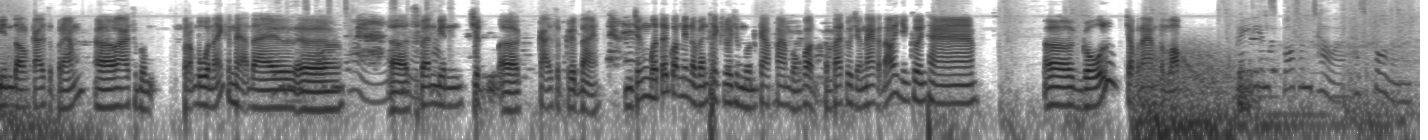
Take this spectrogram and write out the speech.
មានដល់95អឺ59ហើយគណៈដែលអឺ Radiant's bottom tower is អឺ under Sven attack. មានចិត្តអឺ90 crypt ដែរអញ្ចឹងមើលទៅគាត់មាន advantage លើចំនួនការ farm របស់គាត់ប៉ុន្តែទោះយ៉ាងណាក៏ដោយយើងឃើញថាអឺ goal ចាប់ផ្ដើមត្រឡប់ Radiant's bottom tower has fallen.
